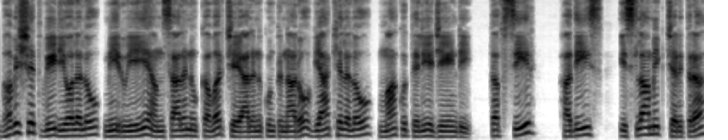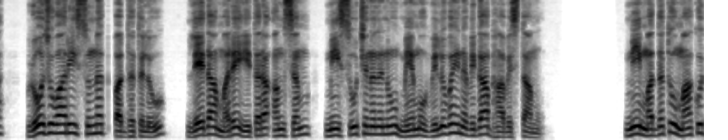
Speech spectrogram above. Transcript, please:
భవిష్యత్ వీడియోలలో మీరు ఏ ఏ అంశాలను కవర్ చేయాలనుకుంటున్నారో వ్యాఖ్యలలో మాకు తెలియజేయండి. తఫ్సీర్ హదీస్ ఇస్లామిక్ చరిత్ర రోజువారీ సున్నత్ పద్ధతులు లేదా మరే ఇతర అంశం మీ సూచనలను మేము విలువైనవిగా భావిస్తాము. మీ మద్దతు మాకు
